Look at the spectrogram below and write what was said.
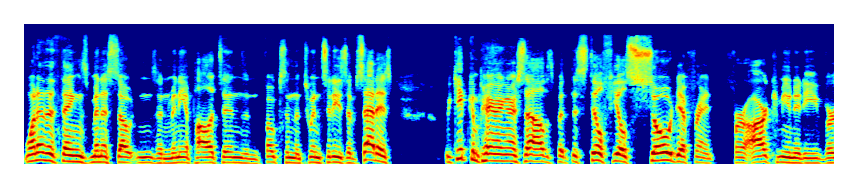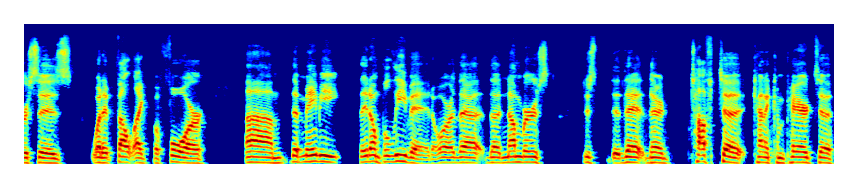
one of the things Minnesotans and Minneapolitans and folks in the Twin Cities have said is we keep comparing ourselves, but this still feels so different for our community versus what it felt like before um, that maybe they don't believe it or the the numbers just they, they're tough to kind of compare to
